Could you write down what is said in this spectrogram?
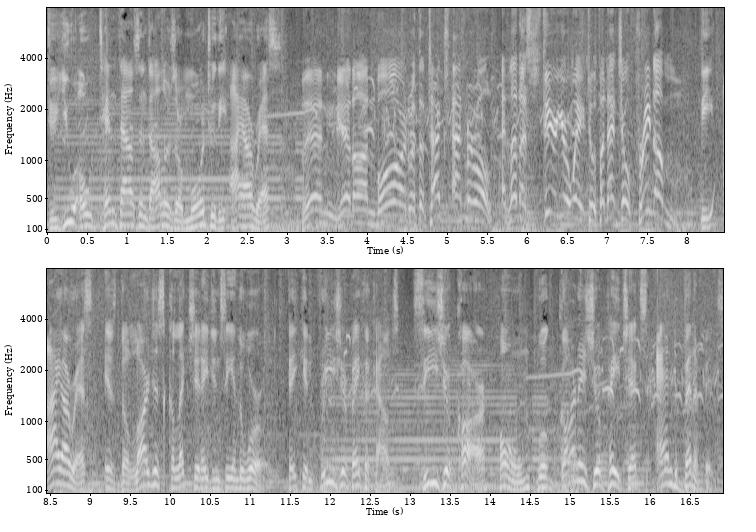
Do you owe $10,000 or more to the IRS? Then get on board with the Tax Admiral and let us steer your way to financial freedom. The IRS is the largest collection agency in the world. They can freeze your bank accounts, seize your car, home, will garnish your paychecks and benefits.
